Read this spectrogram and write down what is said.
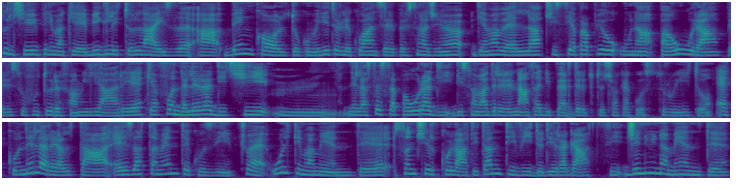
tu dicevi prima che Big Little Lies ha ben colto come dietro le quanze del personaggio di Amabella ci sia proprio una paura per il suo futuro familiare che affonda le radici mh, nella stessa paura di, di, sua madre Renata di perdere tutto ciò che ha costruito. Ecco, nella realtà è esattamente così, cioè ultimamente sono circolati tanti video di ragazzi genuinamente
